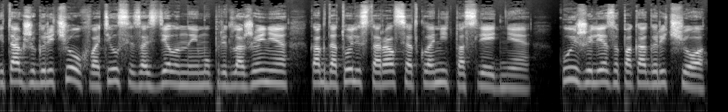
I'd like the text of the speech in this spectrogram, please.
и также горячо ухватился за сделанное ему предложение, когда Толя старался отклонить последнее – Куй железо пока горячо.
